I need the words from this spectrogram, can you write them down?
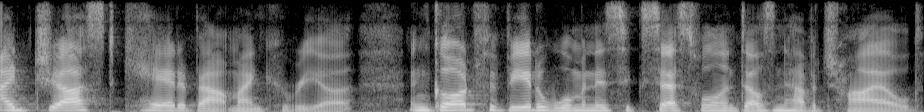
I just cared about my career. And God forbid a woman is successful and doesn't have a child.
